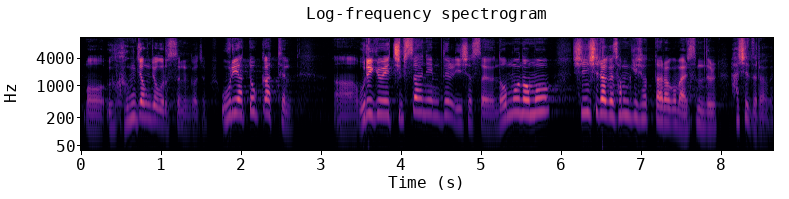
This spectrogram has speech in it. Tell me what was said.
뭐 긍정적으로 쓰는 거죠. 우리와 똑같은 어, 우리 교회 집사님들이셨어요. 너무너무 신실하게 섬기셨다라고 말씀들 하시더라고요.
